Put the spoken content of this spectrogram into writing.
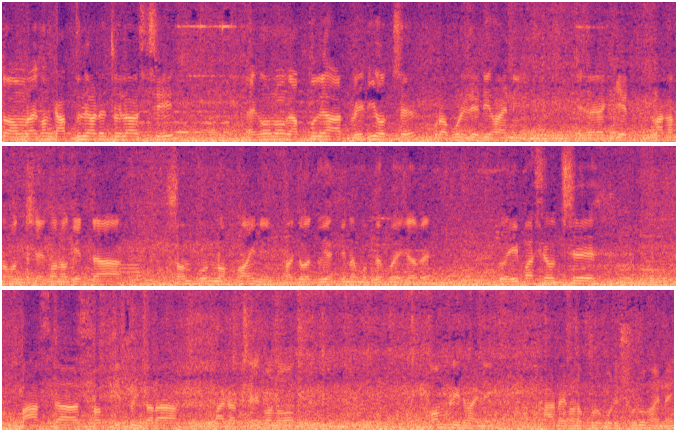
তো আমরা এখন গাবতলি হাটে চলে আসছি। এখনও গাবতলি হাট রেডি হচ্ছে, পুরোপুরি রেডি হয়নি। এই জায়গায় গেট লাগানো হচ্ছে, এখনও গেটটা সম্পূর্ণ হয়নি হয়তো দুই একদিনের মধ্যে হয়ে যাবে। তো এই পাশে হচ্ছে বাসটা সব কিছুই তারা লাগাচ্ছে এখনও কমপ্লিট হয়নি। হাট এখনও পুরোপুরি শুরু হয় নাই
